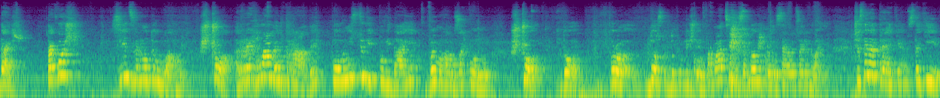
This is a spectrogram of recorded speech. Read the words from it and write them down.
Далі. Також слід звернути увагу, що регламент Ради повністю відповідає вимогам закону щодо про доступ до публічної інформації і закону про місцеве самоврядування. Частина 3 статті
